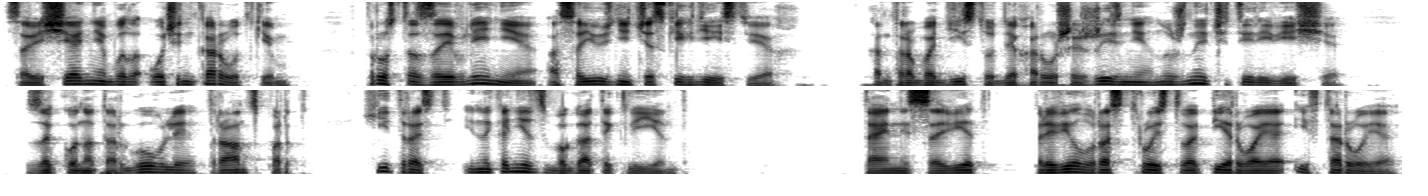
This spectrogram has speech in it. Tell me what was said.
Совещание было очень коротким. Просто заявление о союзнических действиях. Контрабандисту для хорошей жизни нужны четыре вещи. Закон о торговле, транспорт, хитрость и, наконец, богатый клиент. Тайный совет привел в расстройство первое и второе.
